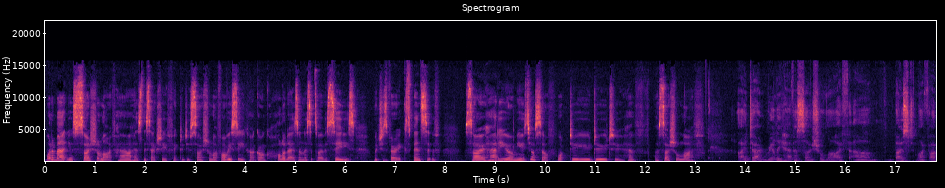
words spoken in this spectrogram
What about your social life? How has this actually affected your social life? Obviously, you can't go on holidays unless it's overseas, which is very expensive. So, how do you amuse yourself? What do you do to have a social life? I don't really have a social life. Um, most of my, I,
